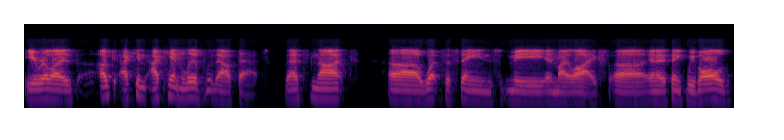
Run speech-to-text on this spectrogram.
you realize, okay, I can I can live without that. That's not uh, what sustains me in my life. Uh, and I think we've all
